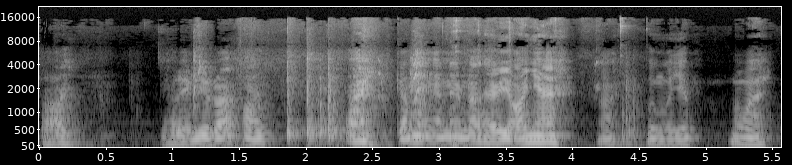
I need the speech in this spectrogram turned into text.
rồi giờ đem vô ráp thôi. Ai, cảm ơn anh em đã theo dõi nha. Rồi phương ngồi giúp. Bye bye.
